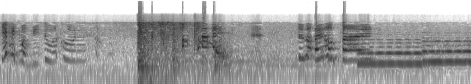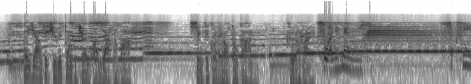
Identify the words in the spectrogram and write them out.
เจ๊ผิดหวังในตัวคุณออกไป จะบอกให้ออกไป ในยามที่ชีวิตต้องเผชิญความยากลำบาก สิ่งที่คนเราต้องการคืออะไร สวยนิดนึงเซ็กซี่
